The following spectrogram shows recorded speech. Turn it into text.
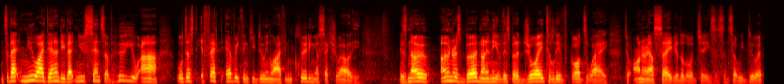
And so that new identity, that new sense of who you are, will just affect everything you do in life, including your sexuality. There's no onerous burden on any of this, but a joy to live God's way, to honor our Savior, the Lord Jesus. And so we do it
